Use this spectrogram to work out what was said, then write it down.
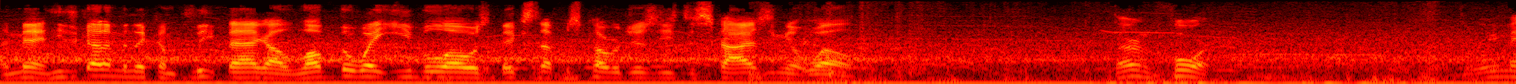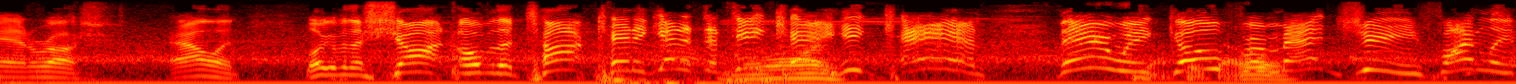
And man, he's got him in the complete bag. I love the way Evilo is mixing up his coverages. He's disguising it well. Third and four. Three man rush. Allen looking for the shot over the top. Can he get it to DK? He can. There we go for Matt G. Finally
